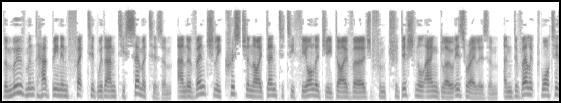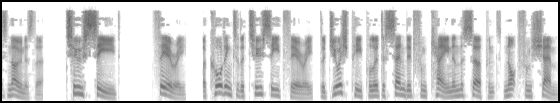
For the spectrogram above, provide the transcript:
the movement had been infected with antisemitism, and eventually Christian identity theology diverged from traditional Anglo-Israelism, and developed what is known as the two-seed theory. According to the two-seed theory, the Jewish people are descended from Cain and the serpent not from Shem.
